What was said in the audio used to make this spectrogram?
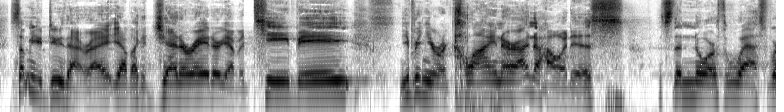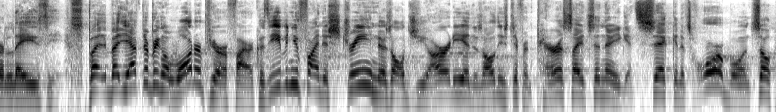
some of you do that, right? You have like a generator, you have a TV, you bring your recliner. I know how it is. It's the Northwest. We're lazy. But, but you have to bring a water purifier because even you find a stream, there's all giardia, there's all these different parasites in there. You get sick and it's horrible. And so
